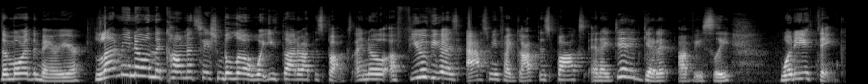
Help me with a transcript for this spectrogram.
the more the merrier. Let me know in the comment section below what you thought about this box. I know a few of you guys asked me if I got this box, and I did get it, obviously. What do you think?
